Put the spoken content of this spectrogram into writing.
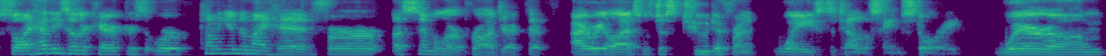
so i had these other characters that were coming into my head for a similar project that i realized was just two different ways to tell the same story where um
